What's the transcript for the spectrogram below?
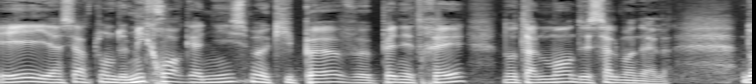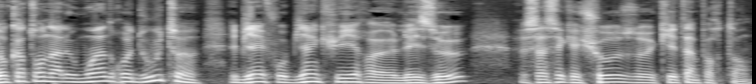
et il y a un certain nombre de micro-organismes qui peuvent pénétrer, notamment des salmonelles. Donc, quand on a le moindre doute, eh bien, il faut bien cuire les œufs. Ça, c'est quelque chose qui est important.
